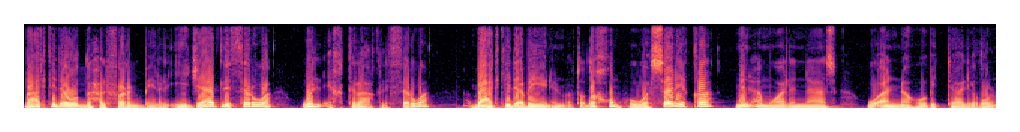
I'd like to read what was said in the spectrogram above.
بعد كده أوضح الفرق بين الإيجاد للثروة والاختلاق للثروة. بعد كده أبين أن التضخم هو سرقة من أموال الناس وأنه بالتالي ظلم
